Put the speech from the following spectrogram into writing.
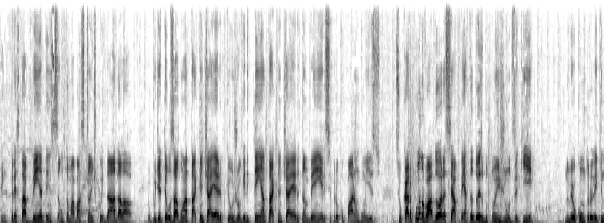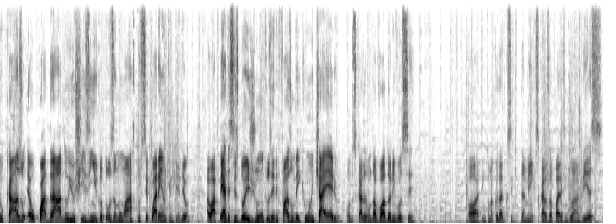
Tem que prestar bem atenção, tomar bastante cuidado, lá, ó. Eu podia ter usado um ataque antiaéreo, porque o jogo ele tem ataque antiaéreo também, eles se preocuparam com isso. Se o cara pula na voadora, você aperta dois botões juntos aqui. No meu controle aqui, no caso, é o quadrado e o xizinho, que eu tô usando um Astro C40, entendeu? Aí eu aperto esses dois juntos, ele faz um meio que um antiaéreo, quando os caras vão dar voadora em você. Ó, tem que tomar cuidado com isso aqui também, que os caras aparecem de uma vez.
